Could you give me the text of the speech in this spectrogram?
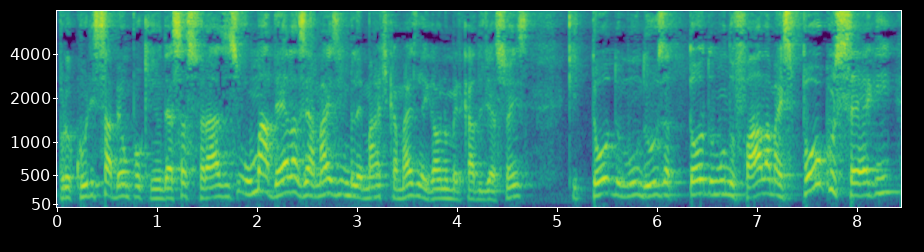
procure saber um pouquinho dessas frases. Uma delas é a mais emblemática, mais legal no mercado de ações, que todo mundo usa, todo mundo fala, mas poucos seguem.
